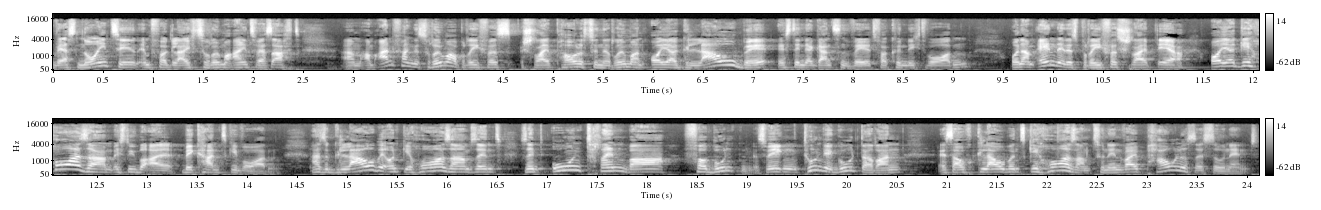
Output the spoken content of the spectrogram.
Vers 19 im Vergleich zu Römer 1, Vers 8. Ähm, am Anfang des Römerbriefes schreibt Paulus zu den Römern, euer Glaube ist in der ganzen Welt verkündigt worden. Und am Ende des Briefes schreibt er, euer Gehorsam ist überall bekannt geworden. Also Glaube und Gehorsam sind, sind untrennbar verbunden. Deswegen tun wir gut daran, es auch Glaubensgehorsam zu nennen, weil Paulus es so nennt.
